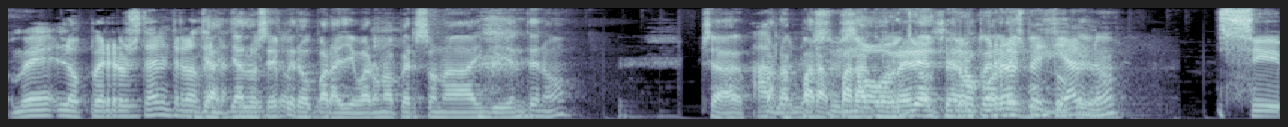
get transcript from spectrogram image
Hombre, los perros están entrenando. Ya, ya lo sé, pero para llevar a una persona invidente, ¿no? O sea, ah, para, correr el perro corre especial, ¿no? Sí,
